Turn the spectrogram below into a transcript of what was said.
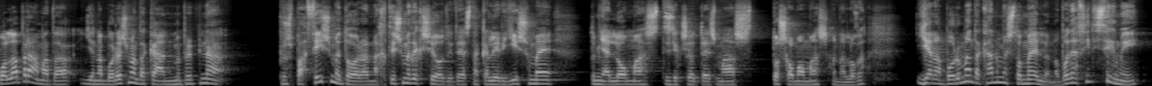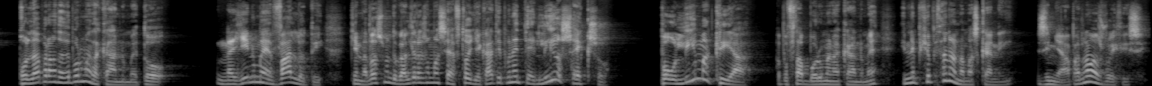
Πολλά πράγματα για να μπορέσουμε να τα κάνουμε πρέπει να προσπαθήσουμε τώρα να χτίσουμε δεξιότητες, να καλλιεργήσουμε το μυαλό μας, τις δεξιότητέ μας, το σώμα μας, ανάλογα, για να μπορούμε να τα κάνουμε στο μέλλον. Οπότε αυτή τη στιγμή πολλά πράγματα δεν μπορούμε να τα κάνουμε. Το να γίνουμε ευάλωτοι και να δώσουμε τον καλύτερο μα σε αυτό για κάτι που είναι τελείως έξω, πολύ μακριά από αυτά που μπορούμε να κάνουμε, είναι πιο πιθανό να μας κάνει ζημιά παρά να μας βοηθήσει.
